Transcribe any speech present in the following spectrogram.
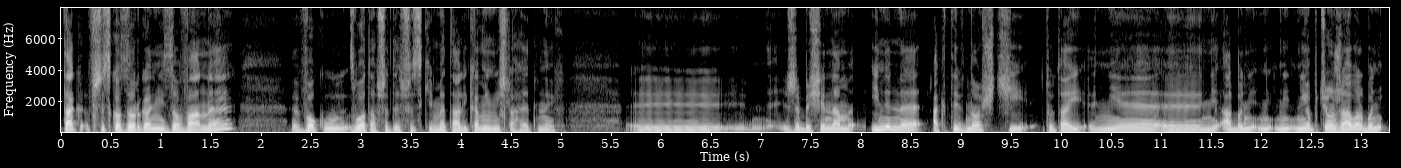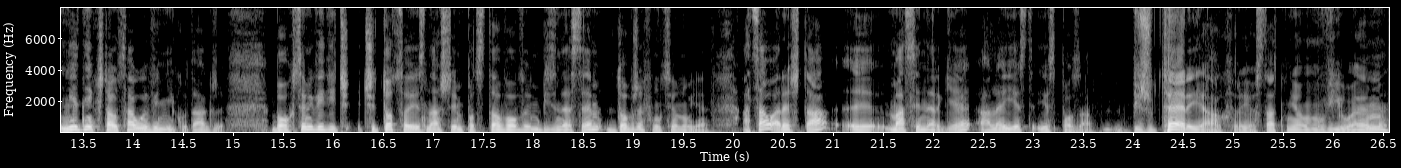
tak wszystko zorganizowane wokół złota przede wszystkim, metali, kamieni szlachetnych, żeby się nam inne aktywności tutaj nie, yy, nie albo nie, nie, nie obciążały, albo nie, nie zniekształcały wyniku, tak? Bo chcemy wiedzieć, czy- to, co jest naszym podstawowym biznesem, dobrze funkcjonuje. A cała reszta yy, ma synergię, ale jest, jest poza. Biżuteria, o której ostatnio mówiłem,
